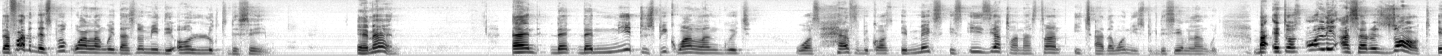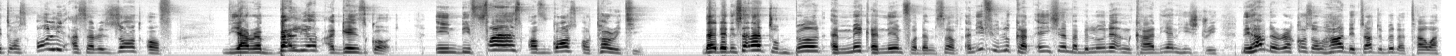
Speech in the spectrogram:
the fact that they spoke one language does not mean they all looked the same. Amen. And the, the need to speak one language was helpful because it makes it easier to understand each other when you speak the same language. But it was only as a result, it was only as a result of their rebellion against God in defiance of God's authority that they decided to build and make a name for themselves. And if you look at ancient Babylonian and Chaldean history, they have the records of how they tried to build a tower.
